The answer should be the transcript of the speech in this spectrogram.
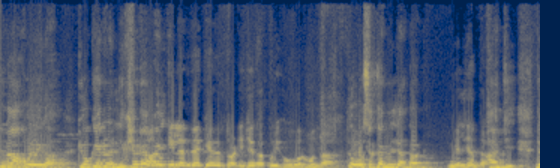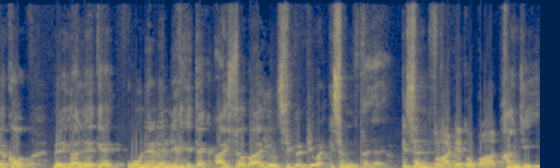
ਨਾ ਹੋਏਗਾ। ਕਿਉਂਕਿ ਇਹਨਾਂ ਨੇ ਲਿਖ ਛੜਿਆ ਤੁਹਾਨੂੰ ਕੀ ਲੱਗਦਾ ਕਿ ਅਗਰ ਤੁਹਾਡੀ ਜਗ੍ਹਾ ਕੋਈ ਹੋਰ ਹੁੰਦਾ? ਤਾਂ ਹੋ ਸਕਦਾ ਮਿਲ ਜਾਂਦਾ ਉਹਨੂੰ। ਮਿਲ ਜਾਂਦਾ। ਹਾਂਜੀ। ਦੇਖੋ ਮੇਰੀ ਗੱਲ ਇਹ ਕਿ ਇਹਨਾਂ ਨੇ ਲਿਖ ਦਿੱਤਾ ਕਿ ਅੱਜ ਤੋਂ ਬਾਅਦ ਯੂਨੀਵਰਸਿਟੀ ਗਰੰਟੀ ਅਵਾਰਡ ਕਿਸੇ ਨੂੰ ਨਹੀਂ ਦਿੱਤਾ ਜਾਏਗਾ? ਕਿਸੇ ਨੂੰ ਨਹੀਂ ਦਿੱਤਾ। ਤੁਹਾਡੇ ਤੋਂ ਬਾਅਦ। ਹਾਂਜੀ।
